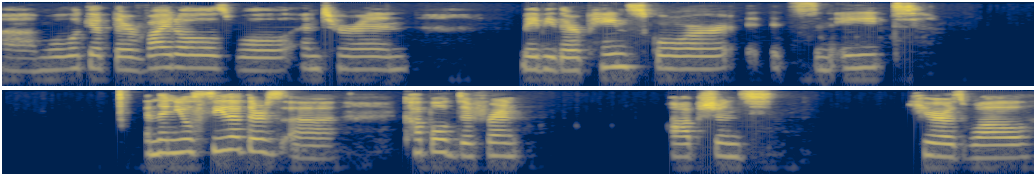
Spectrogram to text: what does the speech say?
Um, we'll look at their vitals. We'll enter in maybe their pain score. It's an eight. And then you'll see that there's a couple different options here as well.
